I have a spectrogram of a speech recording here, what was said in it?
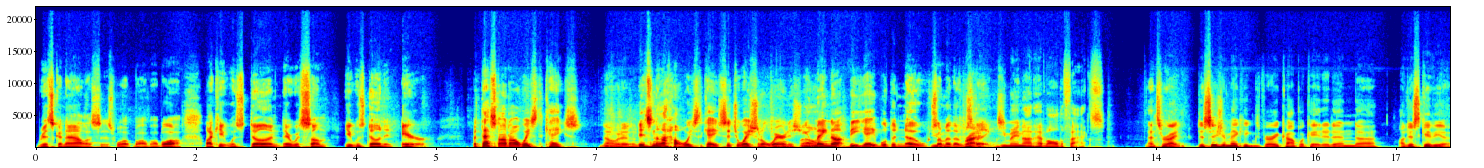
risk analysis what blah blah blah. Like it was done there was some it was done in error. But that's not always the case No, it isn't. it's not always the case situational awareness you may not be able to know some of those Right. things You may not have all the facts. That's right. Decision making is very complicated, and uh, I'll just give you a,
